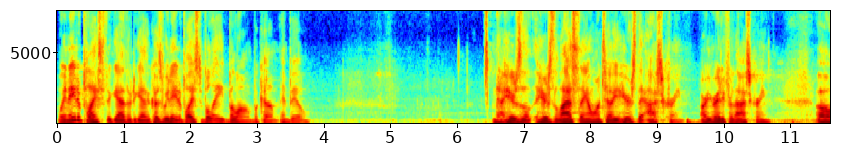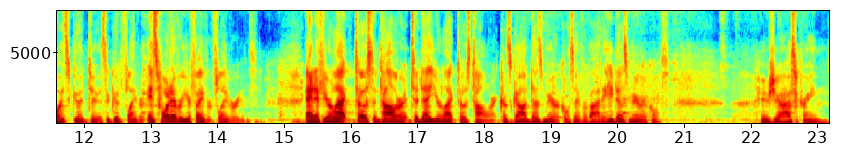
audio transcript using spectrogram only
We need a place to gather together because we need a place to believe, belong, become, and build. Now, here's the, here's the last thing I want to tell you. Here's the ice cream. Are you ready for the ice cream? Oh, it's good too. It's a good flavor. It's whatever your favorite flavor is. And if you're lactose intolerant, today you're lactose tolerant because God does miracles, everybody. He does miracles. Here's your ice cream.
